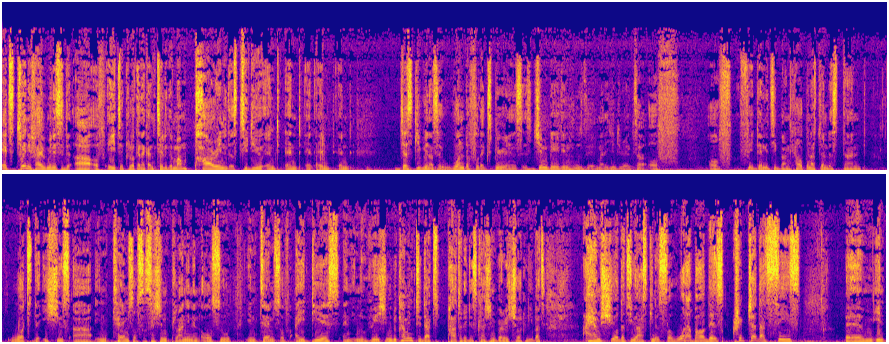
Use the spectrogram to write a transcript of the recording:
It's 25 minutes to the hour of 8 o'clock, and I can tell you the man powering the studio and, and, and, and, and just giving us a wonderful experience is Jim Baiden, who's the managing director of, of Fidelity Bank, helping us to understand what the issues are in terms of succession planning and also in terms of ideas and innovation. We'll be coming to that part of the discussion very shortly. But I am sure that you're asking yourself, what about the scripture that says um, in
